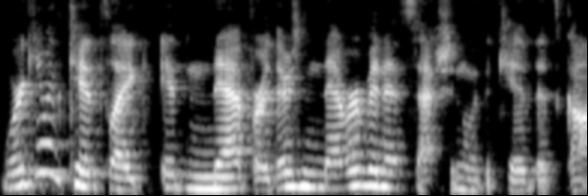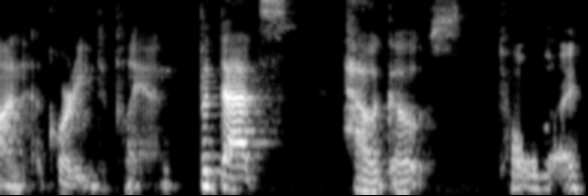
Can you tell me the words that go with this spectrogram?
working with kids, like it never, there's never been a session with a kid that's gone according to plan, but that's how it goes. Totally.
